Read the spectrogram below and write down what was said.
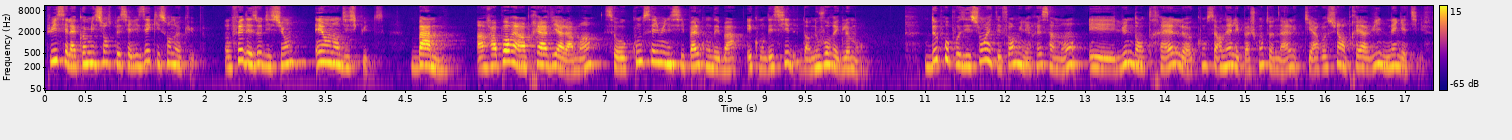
puis c'est la commission spécialisée qui s'en occupe. On fait des auditions et on en discute. Bam Un rapport et un préavis à la main, c'est au conseil municipal qu'on débat et qu'on décide d'un nouveau règlement. Deux propositions ont été formulées récemment et l'une d'entre elles concernait les plages cantonales qui a reçu un préavis négatif.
